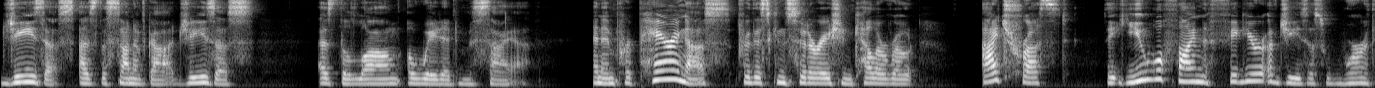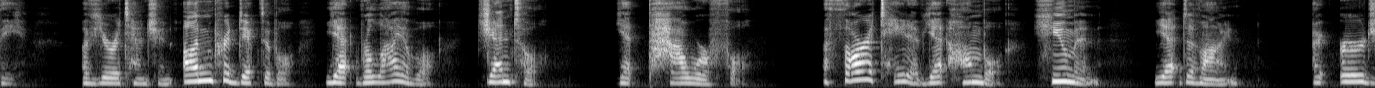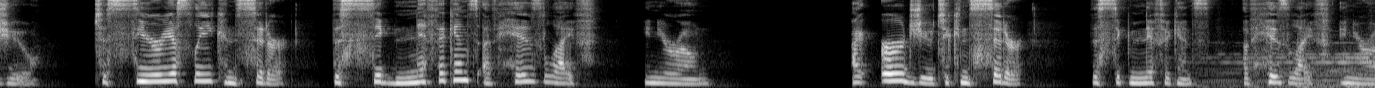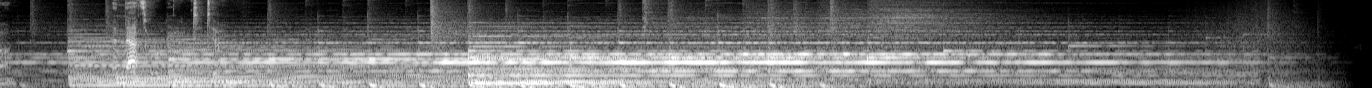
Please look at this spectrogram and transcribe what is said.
Jesus as the Son of God, Jesus as the long awaited Messiah. And in preparing us for this consideration, Keller wrote, I trust that you will find the figure of Jesus worthy of your attention, unpredictable yet reliable, gentle, yet powerful, authoritative, yet humble, human, yet divine. I urge you to seriously consider the significance of his life in your own. I urge you to consider the significance of His life in your own. And that's what we're going to do.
